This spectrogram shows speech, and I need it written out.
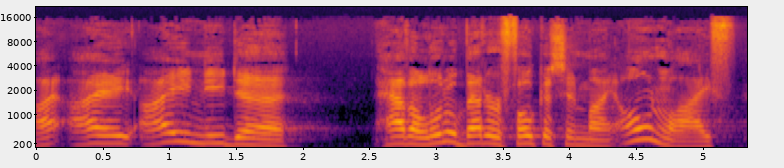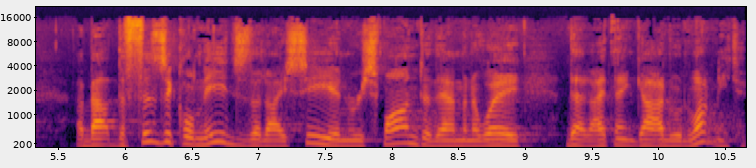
I, I, I need to have a little better focus in my own life about the physical needs that I see and respond to them in a way that I think God would want me to.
